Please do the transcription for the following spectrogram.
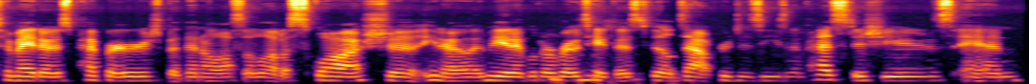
tomatoes, peppers, but then also a lot of squash, uh, you know, and being able to Mhm. rotate those fields out for disease and pest issues. And,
